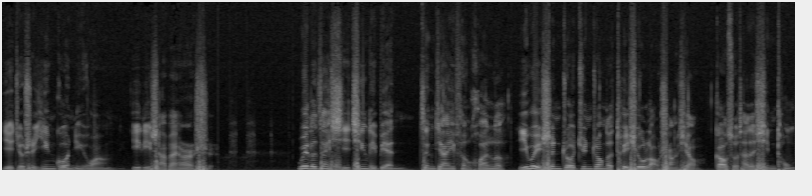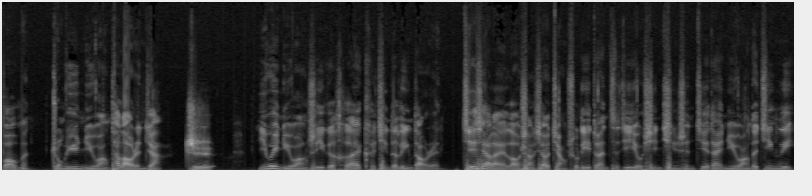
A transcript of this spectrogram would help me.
也就是英国女王伊丽莎白二世。为了在喜庆里边增加一份欢乐，一位身着军装的退休老上校告诉他的新同胞们：“忠于女王她老人家，值。”因为女王是一个和蔼可亲的领导人。接下来，老上校讲述了一段自己有幸亲身接待女王的经历。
